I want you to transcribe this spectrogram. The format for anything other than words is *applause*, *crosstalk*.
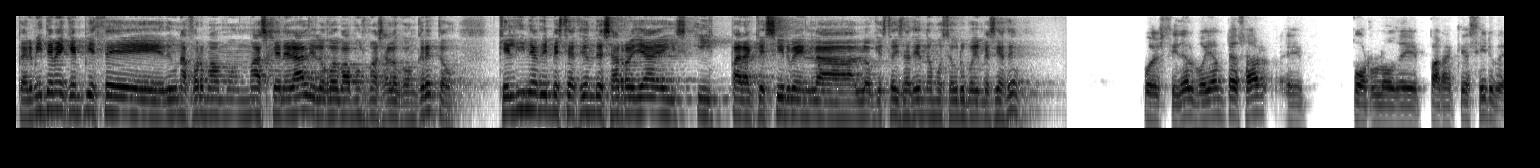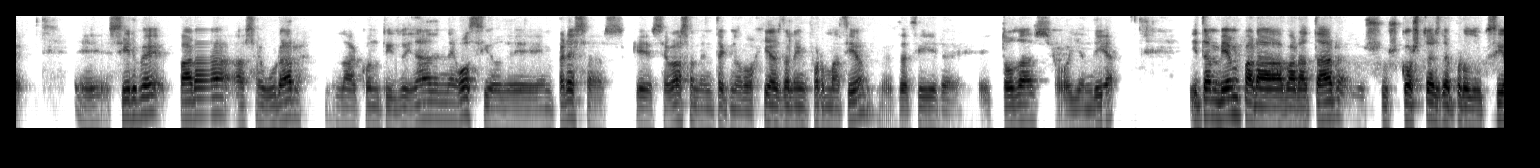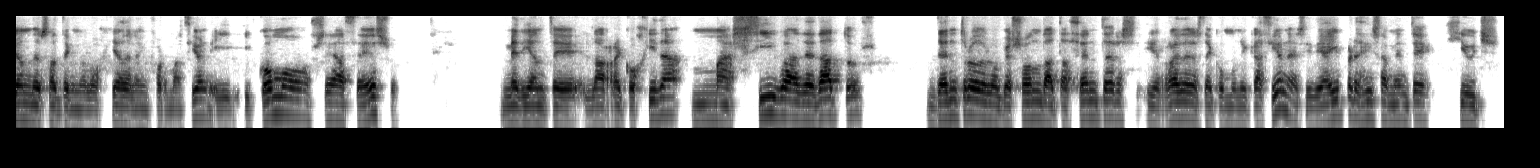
Permíteme que empiece de una forma más general y luego vamos más a lo concreto. ¿Qué líneas de investigación desarrolláis y para qué sirven lo que estáis haciendo en vuestro grupo de investigación? Pues Fidel, voy a empezar eh, por lo de para qué sirve. Eh, sirve para asegurar la continuidad de negocio de empresas que se basan en tecnologías de la información, es decir, eh, todas hoy en día, y también para abaratar sus costes de producción de esa tecnología de la información. ¿Y cómo se hace eso? Mediante la recogida masiva de datos dentro de lo que son data centers y redes de comunicaciones y de ahí precisamente huge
